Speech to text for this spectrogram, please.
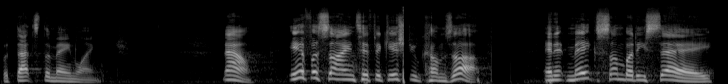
but that's the main language. Now, if a scientific issue comes up and it makes somebody say,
